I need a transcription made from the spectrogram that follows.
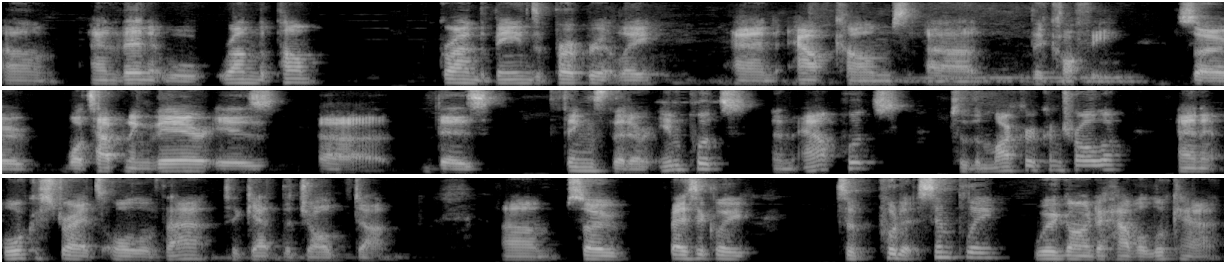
um, and then it will run the pump, grind the beans appropriately, and out comes uh, the coffee. So what's happening there is uh, there's things that are inputs and outputs to the microcontroller, and it orchestrates all of that to get the job done. Um, so basically, to put it simply, we're going to have a look at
